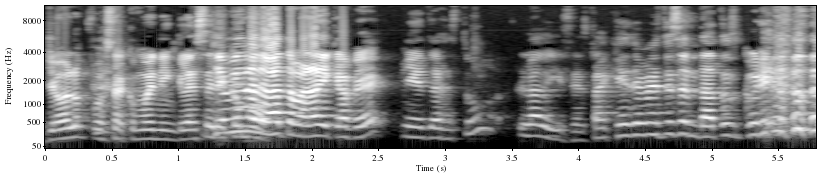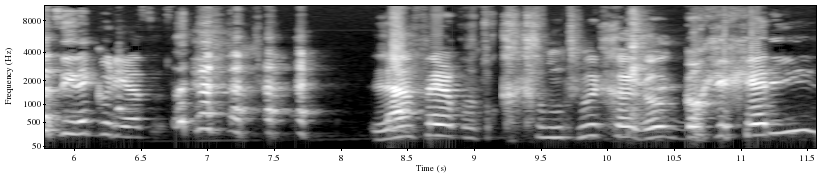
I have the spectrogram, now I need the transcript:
Yo lo, o sea, como en inglés sería Yo como. mismo le voy a tomar mi café mientras tú lo dices. ¿Para qué te metes en datos curiosos así de curiosos? Lanfer Vildrovsiolgogensis.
